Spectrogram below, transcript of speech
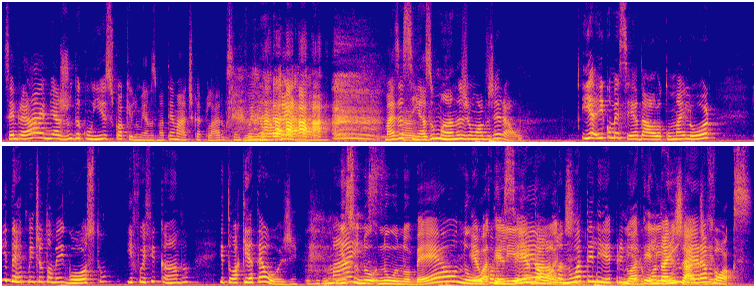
Sempre, ah, me ajuda com isso, com aquilo, menos matemática, claro, que sempre foi meu calcanhar. Mas assim, as humanas de um modo geral. E aí comecei a dar aula com o Nailor e de repente eu tomei gosto e fui ficando e tô aqui até hoje. Mas Isso no, no Nobel, no eu ateliê? Eu comecei a dar aula no ateliê primeiro, no ateliê quando ainda era de... Vox.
